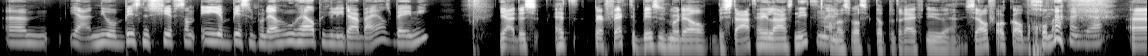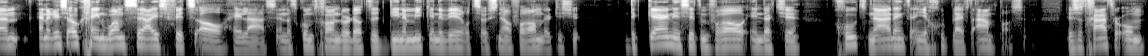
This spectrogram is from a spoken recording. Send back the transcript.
ehm, ja, nieuwe business shifts dan in je businessmodel? Hoe helpen jullie daarbij als BMI? Ja, dus het perfecte businessmodel bestaat helaas niet. Nee. Anders was ik dat bedrijf nu eh, zelf ook al begonnen. ja. Ehm, en er is ook geen one size fits all, helaas. En dat komt gewoon doordat de dynamiek in de wereld zo snel verandert. Dus je, de kern is zit hem vooral in dat je goed nadenkt en je goed blijft aanpassen. Dus het gaat erom,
